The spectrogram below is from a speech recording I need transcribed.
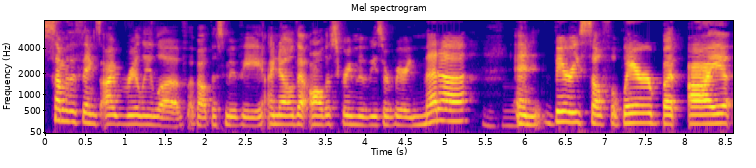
some of the things I really love about this movie. I know that all the Scream movies are very meta and very self-aware, but I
